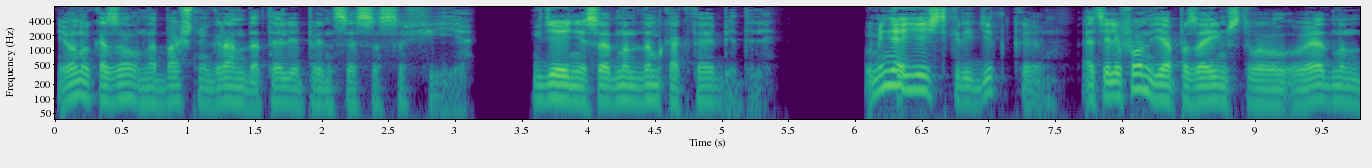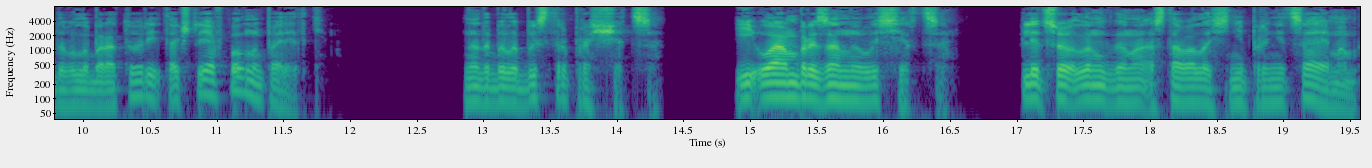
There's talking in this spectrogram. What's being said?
И он указал на башню гранд-отеля «Принцесса София» где они с Эдмондом как-то обедали. У меня есть кредитка, а телефон я позаимствовал у Эдмонда в лаборатории, так что я в полном порядке. Надо было быстро прощаться. И у Амбры заныло сердце. Лицо Лэнгдона оставалось непроницаемым,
